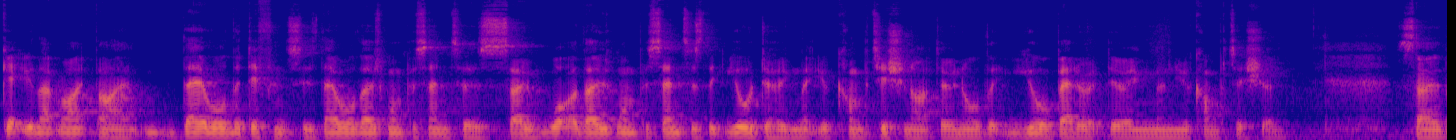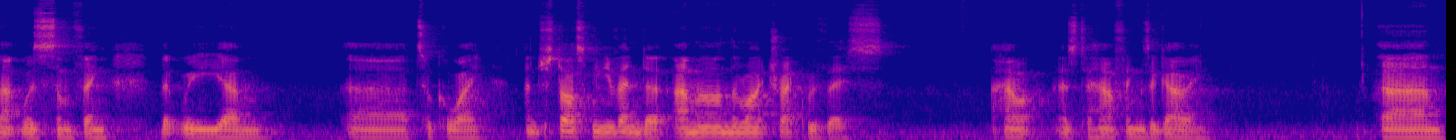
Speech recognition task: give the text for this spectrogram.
get you that right buy. They're all the differences. They're all those one percenters. So, what are those one percenters that you're doing that your competition aren't doing, or that you're better at doing than your competition? So that was something that we um, uh, took away. And just asking your vendor, am I on the right track with this? How as to how things are going. Um,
